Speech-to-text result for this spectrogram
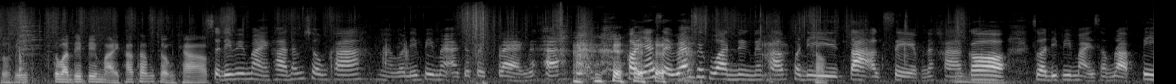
สวัสดีสวัสดีปีใหม่ครับท่านผู้ชมครับ สวัสดีปีใหม่ค่ะท่านผู้ชมคะแหมวันนี้ปีใหม่อาจจะแปลกๆนะคะ ขออนุญาตใส่แว่นสักวันหนึ่งนะคะ พอดีตาอักเสบนะคะ ก็สวัสดีปีใหม่สำหรับปี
